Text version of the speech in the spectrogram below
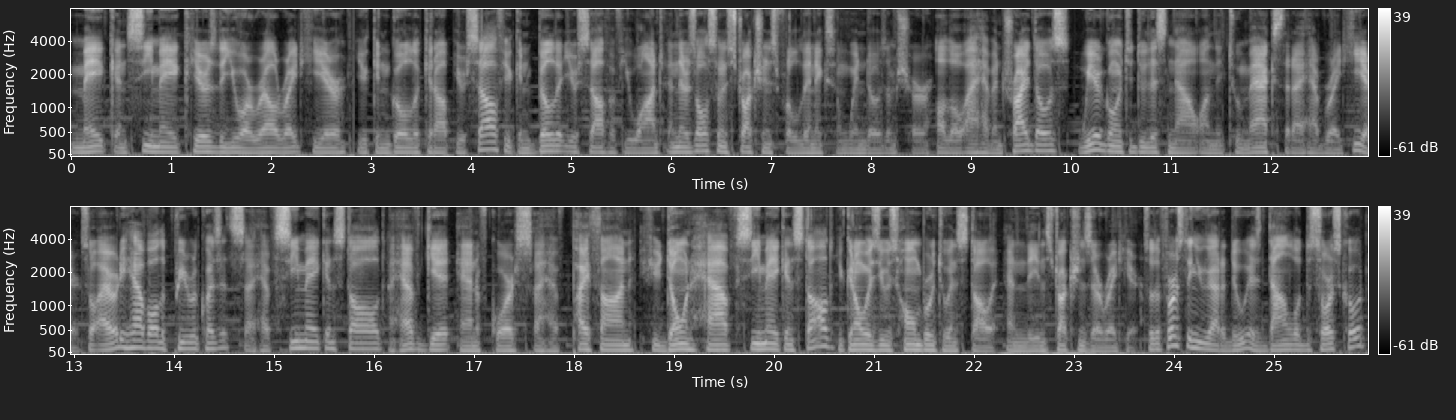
Make and CMake. Here's the URL right here. You can go look it up yourself. You can build it yourself if you want and there's also instructions for Linux and Windows I'm sure. Although I haven't tried those, we are going to do this now on the two Macs that I have right here. So I already have all the prerequisites. I have CMake installed, I have Git, and of course I have Python. If you don't have CMake installed, you can always use Homebrew to install it, and the instructions are right here. So the first thing you gotta do is download the source code,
